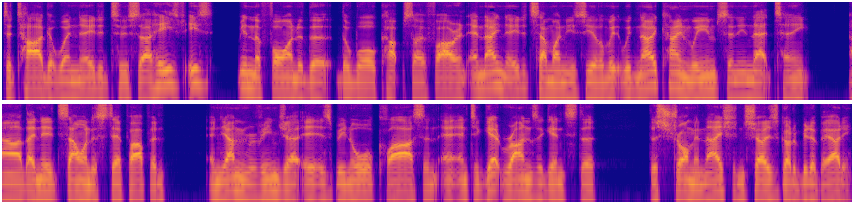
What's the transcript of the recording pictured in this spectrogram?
to target when needed to. So he's he's in the find of the the World Cup so far, and, and they needed someone New Zealand with, with no Kane Williamson in that team. Uh, they needed someone to step up, and and young Ravindra has been all class, and, and, and to get runs against the the stronger nation shows got a bit about him.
